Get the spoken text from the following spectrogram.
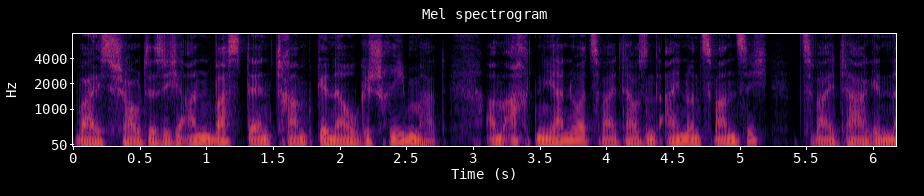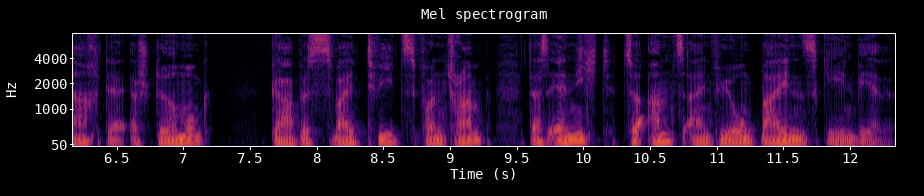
Weiß schaute sich an, was denn Trump genau geschrieben hat. Am 8. Januar 2021, zwei Tage nach der Erstürmung, gab es zwei Tweets von Trump, dass er nicht zur Amtseinführung Bidens gehen werde.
